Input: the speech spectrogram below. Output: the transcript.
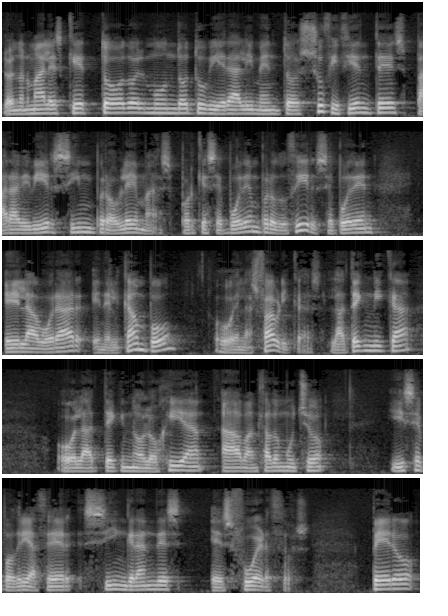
Lo normal es que todo el mundo tuviera alimentos suficientes para vivir sin problemas, porque se pueden producir, se pueden elaborar en el campo o en las fábricas. La técnica o la tecnología ha avanzado mucho y se podría hacer sin grandes esfuerzos. Pero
